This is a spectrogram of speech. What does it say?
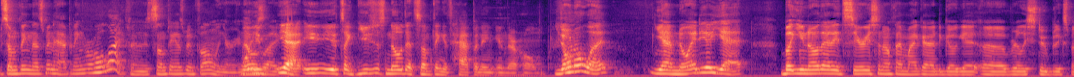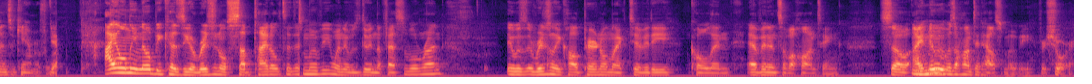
something that's been happening her whole life and it's something that's been following her. And I was you- like, yeah, it's like you just know that something is happening in their home. you don't know what, you have no idea yet, but you know that it's serious enough that Micah had to go get a really stupid expensive camera for. Yeah. I only know because the original subtitle to this movie, when it was doing the festival run, it was originally called Paranormal Activity: colon Evidence of a Haunting. So I knew mm-hmm. it was a haunted house movie for sure.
